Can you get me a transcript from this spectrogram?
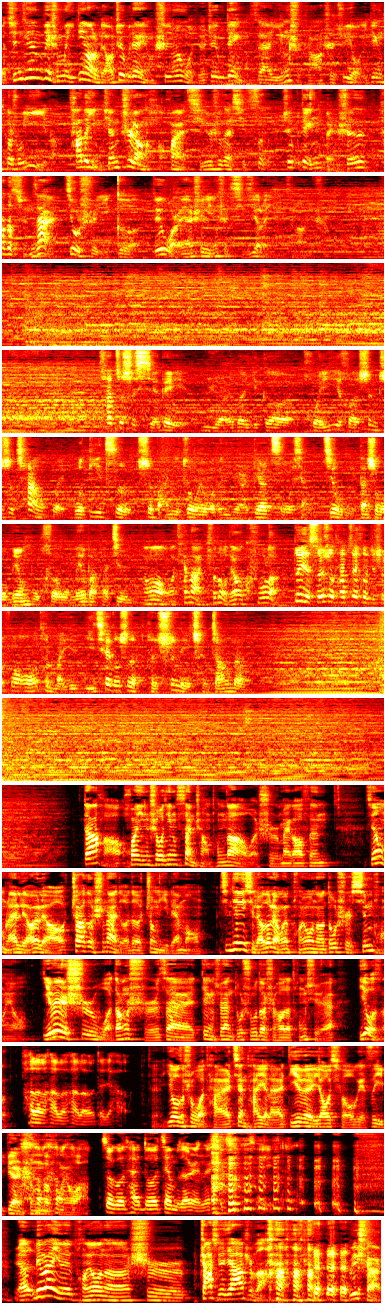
我今天为什么一定要聊这部电影？是因为我觉得这部电影在影史上是具有一定特殊意义的。它的影片质量的好坏其实是在其次的。这部电影本身它的存在就是一个对于我而言是一个影史奇迹了，他这是写给女儿的一个回忆和甚至是忏悔。我第一次是把你作为我的女儿，第二次我想救你，但是我没有母盒，我没有办法救你。哦，我天哪，你说的我都要哭了。对，所以说他最后就是 for autumn 嘛，一一切都是很顺理成章的。大家好，欢迎收听散场通道，我是麦高芬。今天我们来聊一聊扎克施耐德的《正义联盟》。今天一起聊的两位朋友呢，都是新朋友。一位是我当时在电影学院读书的时候的同学柚子。Hello，Hello，Hello，大家好。对，柚子是我台建台以来第一位要求给自己变声的朋友啊。做过太多见不得人的事情，所以。然后另外一位朋友呢是扎学家是吧？Richard。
